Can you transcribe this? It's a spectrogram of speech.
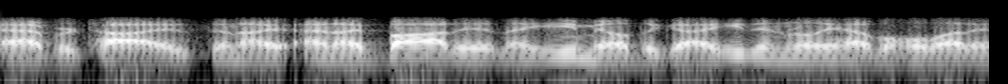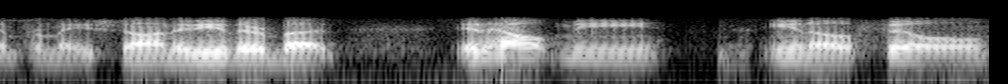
advertised, and I and I bought it, and I emailed the guy. He didn't really have a whole lot of information on it either, but it helped me, you know, fill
